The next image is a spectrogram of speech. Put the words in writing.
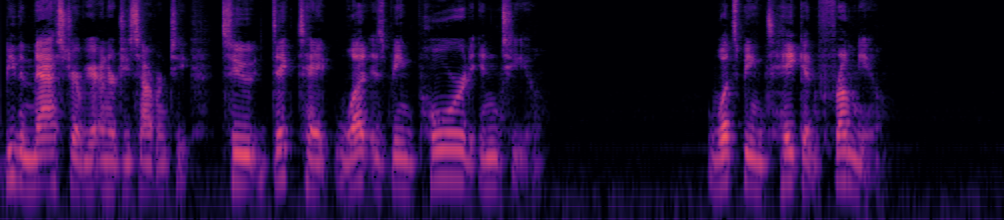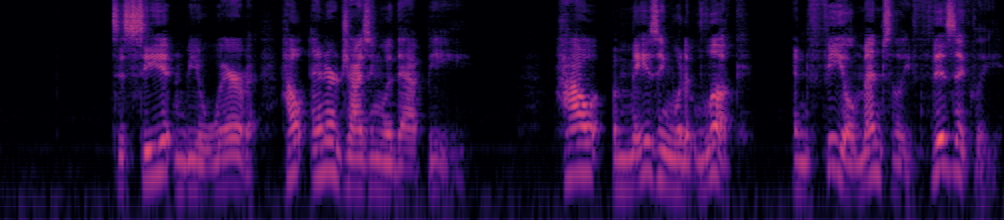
be the master of your energy sovereignty, to dictate what is being poured into you, what's being taken from you, to see it and be aware of it? How energizing would that be? How amazing would it look and feel mentally, physically,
